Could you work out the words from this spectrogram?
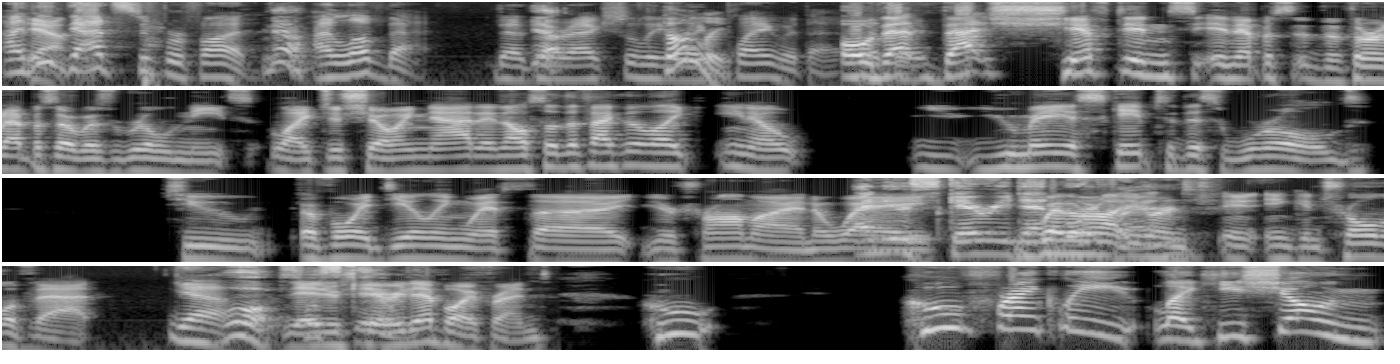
I Yeah. think that's super fun. Yeah. I love that. That Yeah. they're actually Totally. like, playing with that. Oh, That's that that shift in in episode the third episode was real neat. Like just showing that, and also the fact that like you know you you may escape to this world to avoid dealing with uh, your trauma in a way, And your scary dead whether or not you're in, in, in control of that. Yeah. Oh, so yeah, your scary. scary dead boyfriend, who who frankly like he's shown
